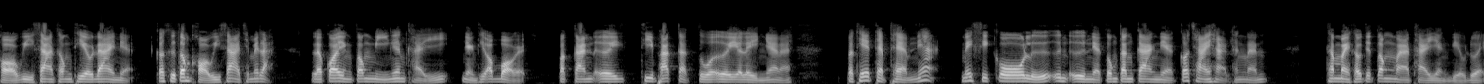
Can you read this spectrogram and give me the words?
ขอวีซ่าท่องเที่ยวได้เนี่ย ก็คือต้องขอวีซ่าใช่ไหมล่ะ แล้วก็ยังต้องมีเงื่อนไขอย่างที่ออฟบอกประกันเอ่ยที่พักกักตัวเอ่ยอะไรอย่างเงี้ยนะประเทศแถบๆเนี้ยเม็กซิโกหรืออื่นๆเนี่ยตรงกลางๆเนี่ยก็ชายหาดทั้งนั้นทำไมเขาจะต้องมาไทยอย่างเดียวด้วย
